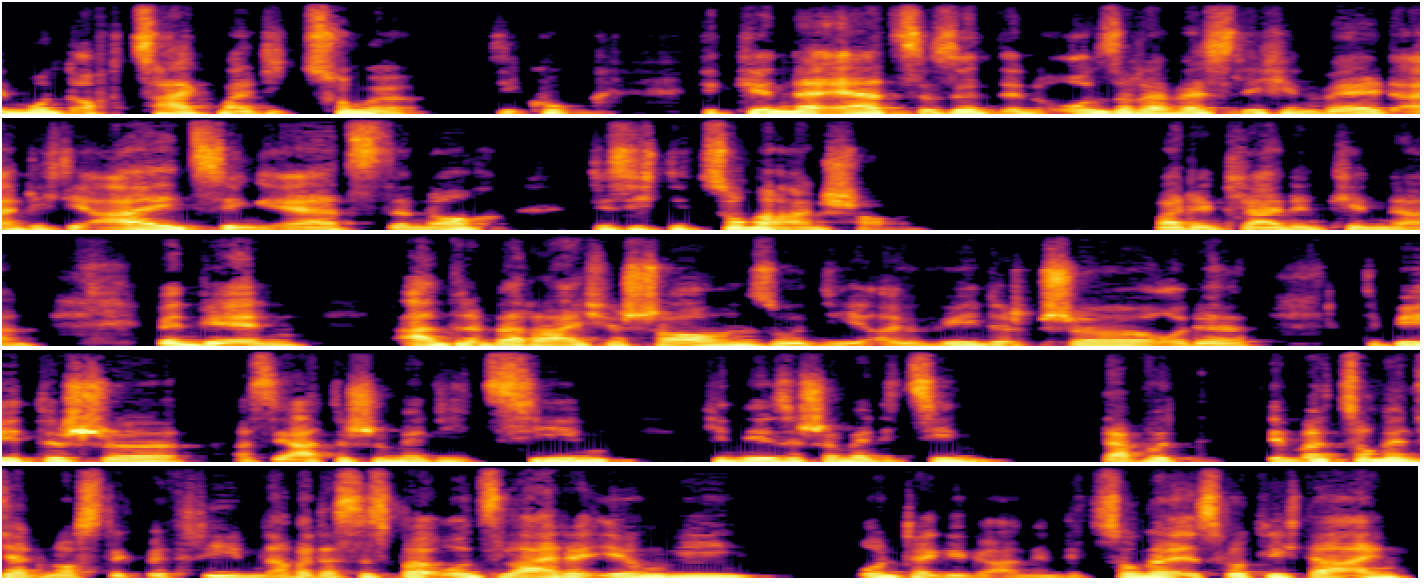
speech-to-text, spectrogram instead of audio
den Mund auf, zeig mal die Zunge. Die gucken, die Kinderärzte sind in unserer westlichen Welt eigentlich die einzigen Ärzte noch, die sich die Zunge anschauen bei den kleinen Kindern. Wenn wir in andere Bereiche schauen, so die ayurvedische oder tibetische, asiatische Medizin, chinesische Medizin, da wird immer Zungendiagnostik betrieben. Aber das ist bei uns leider irgendwie untergegangen. Die Zunge ist wirklich da ein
